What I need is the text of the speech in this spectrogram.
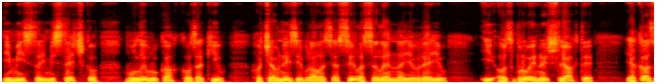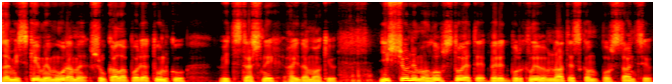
і місто, і містечко були в руках козаків, хоча в них зібралася сила селенна євреїв і озброєної шляхти, яка за міськими мурами шукала порятунку від страшних гайдамаків. Ніщо не могло встояти перед бурхливим натиском повстанців.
